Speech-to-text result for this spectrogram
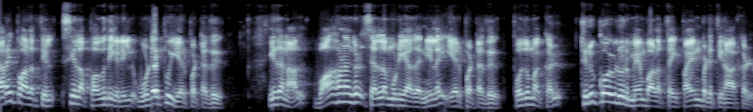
தரைப்பாலத்தில் சில பகுதிகளில் உடைப்பு ஏற்பட்டது. இதனால் வாகனங்கள் செல்ல முடியாத நிலை ஏற்பட்டது. பொதுமக்கள் திருக்கோவிலூர் மேம்பாலத்தை பயன்படுத்தினார்கள்.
